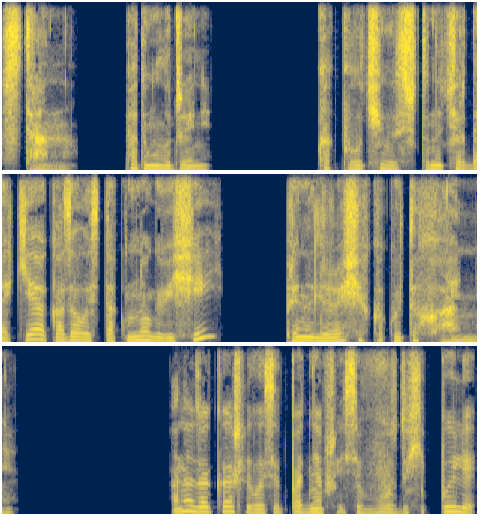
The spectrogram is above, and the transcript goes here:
Странно, подумала Дженни. Как получилось, что на чердаке оказалось так много вещей, принадлежащих какой-то Ханне? Она закашлялась от поднявшейся в воздухе пыли.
